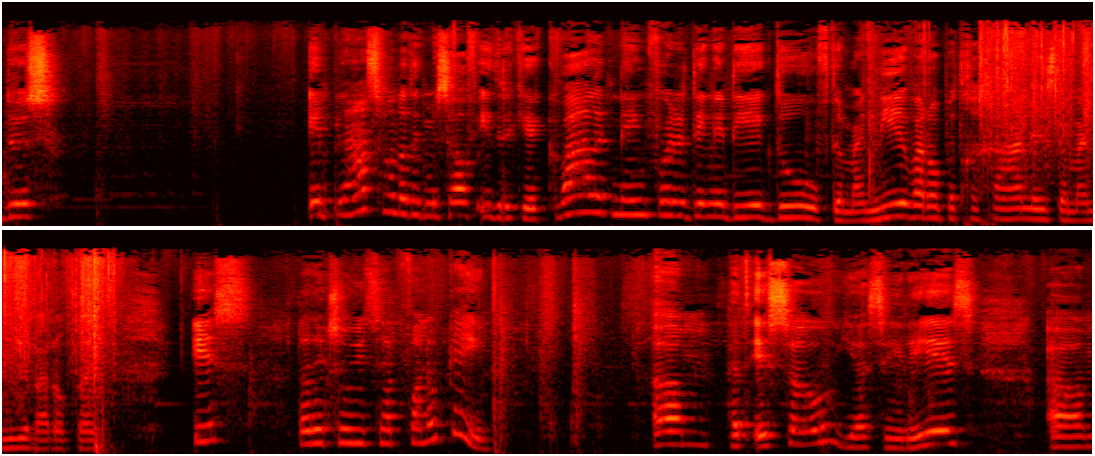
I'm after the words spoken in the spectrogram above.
Dus in plaats van dat ik mezelf iedere keer kwalijk neem voor de dingen die ik doe, of de manier waarop het gegaan is, de manier waarop het is, dat ik zoiets heb van: oké, ehm, het is zo, yes, it is. Ehm,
